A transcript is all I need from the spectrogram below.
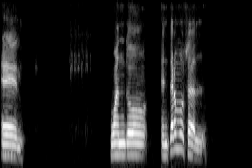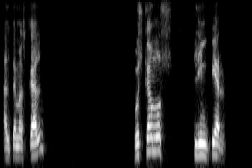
eh, cuando entramos al, al temazcal, buscamos limpiar,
